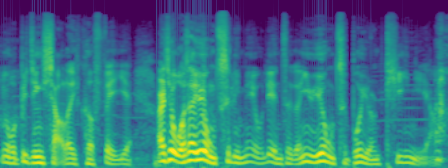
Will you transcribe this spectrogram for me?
因为我毕竟小了一颗肺叶，而且我在游泳池里面有练这个，因为游泳池不会有人踢你啊。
